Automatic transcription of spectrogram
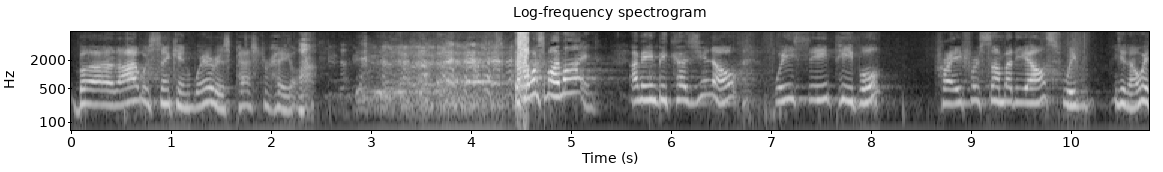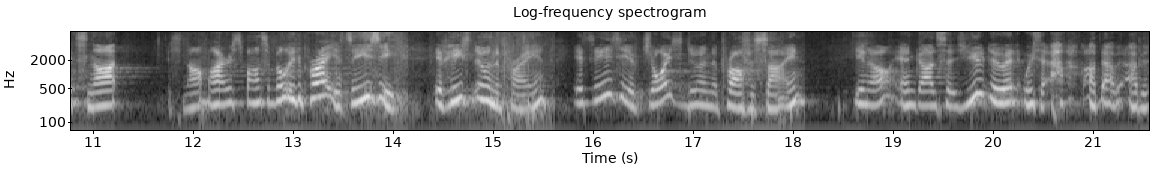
but I was thinking, where is Pastor Hale? that was my mind. I mean, because, you know, we see people pray for somebody else. We, you know, it's not, it's not my responsibility to pray. It's easy if he's doing the praying. It's easy if Joy's doing the prophesying, you know, and God says, you do it. We say, oh,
